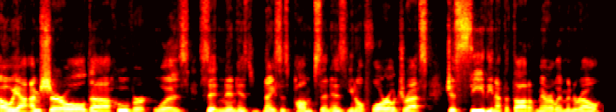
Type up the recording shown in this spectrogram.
Oh yeah, I'm sure old uh, Hoover was sitting in his nicest pumps and his you know floral dress, just seething at the thought of Marilyn Monroe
